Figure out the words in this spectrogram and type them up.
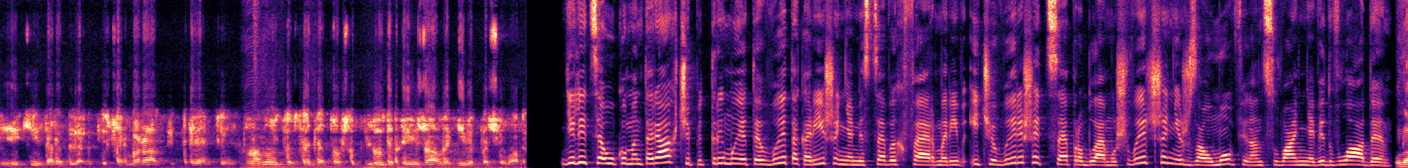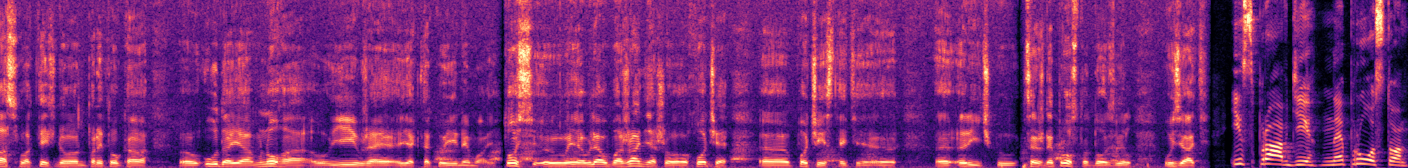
які заробляють і фермера, підприємці. Планується все для того, щоб люди приїжджали і відпочивали. Діліться у коментарях, чи підтримуєте ви таке рішення місцевих фермерів, і чи вирішить це проблему швидше ніж за умов фінансування від влади. У нас фактично притока е, Удая много, її вже як такої немає. Хтось е, виявляв бажання, що хоче е, почистити річку. Це ж не просто дозвіл узяти. І справді непросто.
